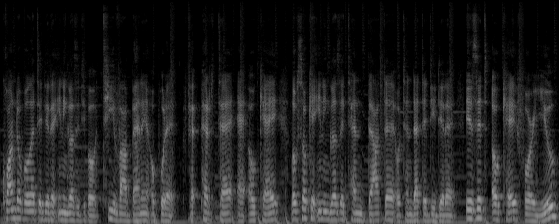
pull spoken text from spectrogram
Quando volete dire in inglese tipo ti va bene oppure per te è ok, lo so che in inglese tendate o tendete di dire is it okay for you?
